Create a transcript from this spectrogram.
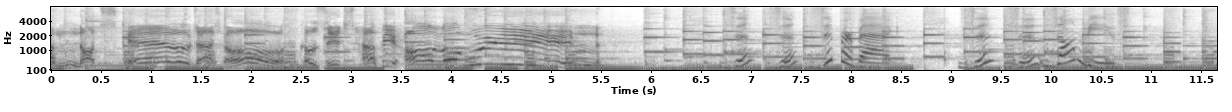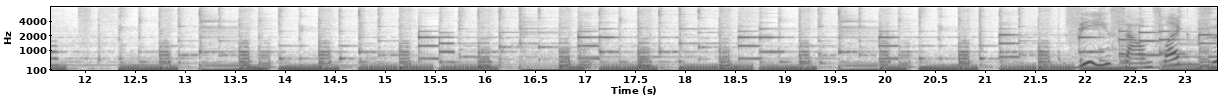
am not scared at all, cause it's Happy Halloween! Z, z, zipper bag. Z, z, zombies. Sounds like z,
